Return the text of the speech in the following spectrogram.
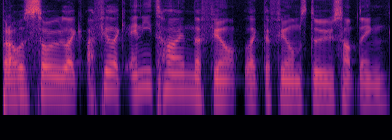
but I was so like I feel like any time the film like the films do something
